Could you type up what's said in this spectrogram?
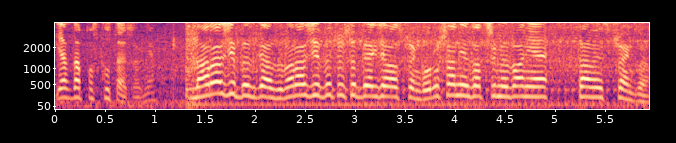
jazda po skuterze, nie? Na razie bez gazu, na razie wyczuł sobie jak działa sprzęgło. Ruszanie, zatrzymywanie samym sprzęgłem.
